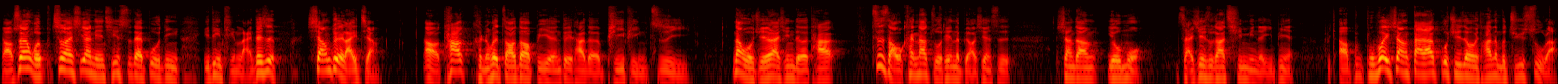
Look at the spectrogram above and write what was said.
啊。虽然我虽然现在年轻时代不一定一定挺难，但是相对来讲啊，他可能会遭到别人对他的批评质疑。那我觉得赖清德他至少我看他昨天的表现是相当幽默，展现出他亲民的一面啊，不不会像大家过去认为他那么拘束啦。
